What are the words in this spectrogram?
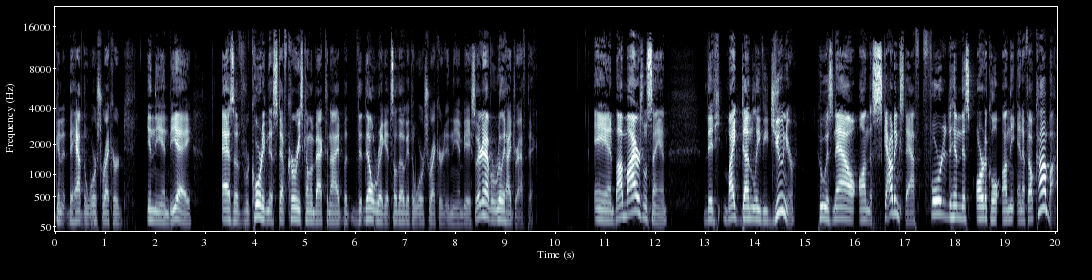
gonna they have the worst record in the NBA. As of recording this, Steph Curry's coming back tonight, but they'll rig it so they'll get the worst record in the NBA. So they're gonna have a really high draft pick. And Bob Myers was saying that Mike Dunleavy Jr., who is now on the scouting staff, forwarded him this article on the NFL Combine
